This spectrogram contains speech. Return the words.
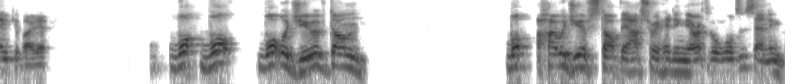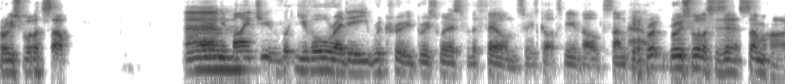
think about it. What what what would you have done what? How would you have stopped the asteroid hitting the Earth if it wasn't sending Bruce Willis up? Bearing in Um, mind you've, you've already recruited Bruce Willis for the film, so he's got to be involved somehow. Yeah, Bruce Willis is in it somehow.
